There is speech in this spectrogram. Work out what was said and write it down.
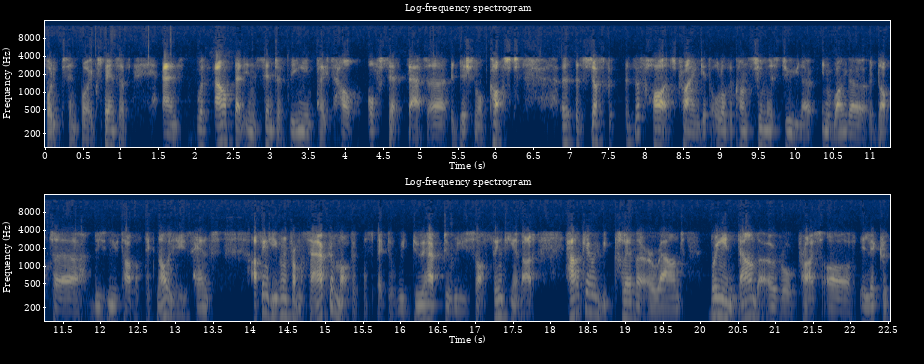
40 percent more expensive? And without that incentive being in place to help offset that uh, additional cost it's just it's just hard to try and get all of the consumers to you know in one go adopt uh, these new type of technologies. Hence I think even from a South African market perspective, we do have to really start thinking about how can we be clever around bringing down the overall price of electric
